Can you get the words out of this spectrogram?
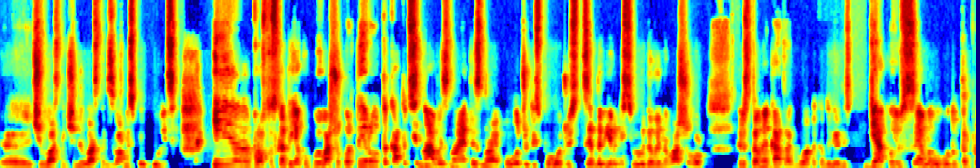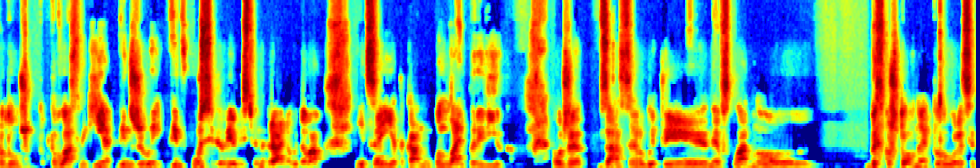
е, чи власник, чи не власник з вами спілкується. І е, просто сказати: я купую вашу квартиру, така то ціна, ви знаєте, знаю, погоджуйтесь, погоджуюсь. Це довіреність ви видали на вашого представника. Так була така довіреність. Дякую, все, ми угоду там продовжимо. Власник є, він живий, він в курсі, довіреність він реально видавав, і це є така ну онлайн перевірка. Отже, зараз це робити не складно, безкоштовно, як то говориться.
